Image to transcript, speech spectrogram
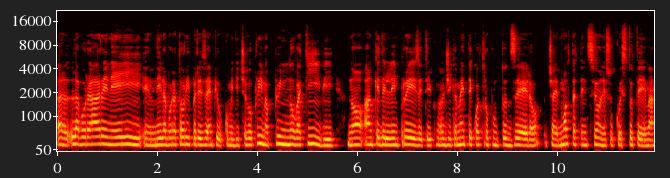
eh, lavorare nei, eh, nei, laboratori, per esempio, come dicevo prima, più innovativi, no? anche delle imprese tecnologicamente 4.0, cioè molta attenzione su questo tema,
